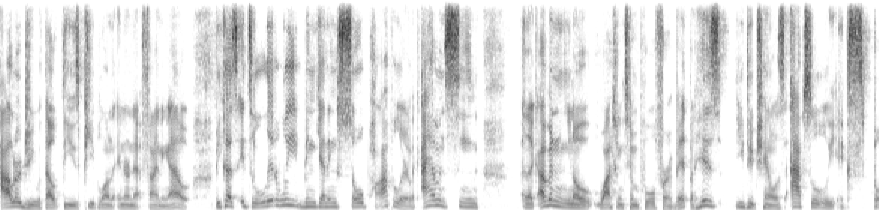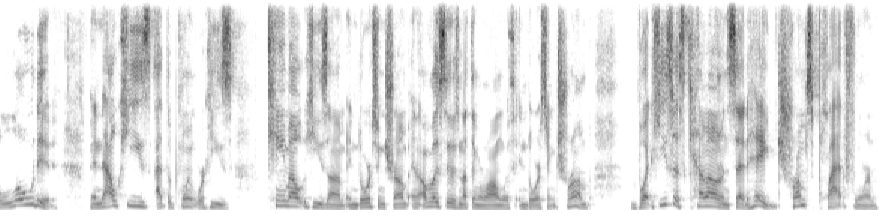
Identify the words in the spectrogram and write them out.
allergy without these people on the internet finding out because it's literally been getting so popular. Like i haven't seen like I've been, you know, watching Tim Pool for a bit, but his YouTube channel has absolutely exploded. And now he's at the point where he's came out, he's um endorsing Trump. And obviously there's nothing wrong with endorsing Trump, but he's just come out and said, Hey, Trump's platform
